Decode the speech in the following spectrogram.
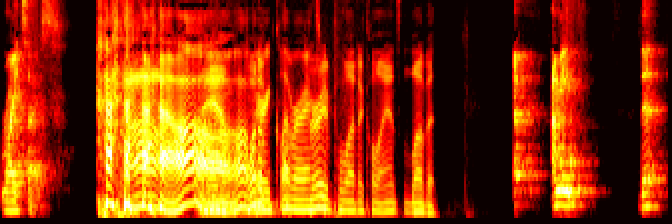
Right size. Ah, oh, oh, what a very clever answer. Very political answer. Love it. I mean, that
